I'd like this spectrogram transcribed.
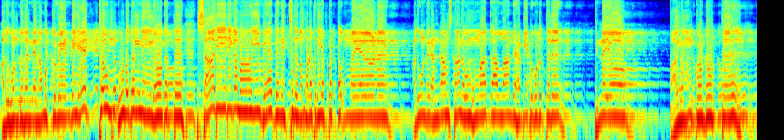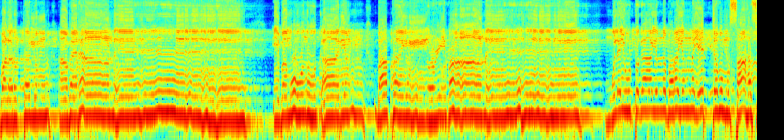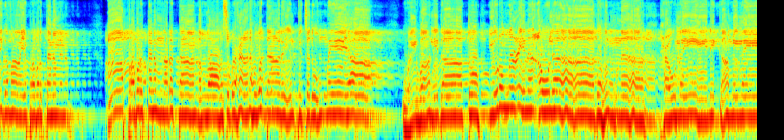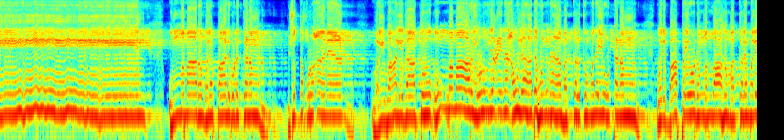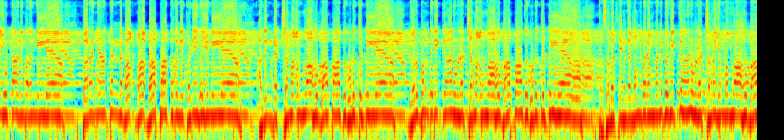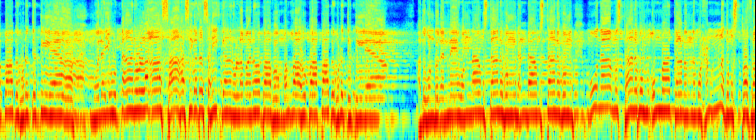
അതുകൊണ്ട് തന്നെ നമുക്ക് വേണ്ടി ഏറ്റവും കൂടുതൽ ഈ ലോകത്ത് ശാരീരികമായി വേദനിച്ചത് നമ്മുടെ പ്രിയപ്പെട്ട ഉമ്മയാണ്. അതുകൊണ്ട് രണ്ടാം സ്ഥാനവും ഉമ്മാക്ക അള്ളാന്റെ ഹബീബ് കൊടുത്തത്. പിന്നെയോ പാലും കൊടുത്ത് വളർത്തലും അവരാണ്. ഇവ മൂന്നു കാര്യം ബാപ്പയിൽ ഒഴിവാണ്. മുലയൂട്ടുക എന്ന് പറയുന്ന ഏറ്റവും സാഹസികമായ പ്രവർത്തനം. ആ പ്രവർത്തനം നടത്താൻ അള്ളാഹു തആല ഏൽപ്പിച്ചത് ഉമ്മയെയാ. والوالدات يرضعن أولادهن حولين كاملين ഉമ്മമാർ മുലപ്പാൽ കൊടുക്കണം വിശുദ്ധ ഖുർആനാണ് വൽവാലിദാത്തു ഉമ്മമാർ യുർദിഅന ഔലാദഹുന്ന മക്കൾക്ക് മുലയൂട്ടണം ഒരു ബാപ്പയോടും അള്ളാഹു മക്കളെ മുലയൂട്ടാൻ പറഞ്ഞില്ല. പറഞ്ഞാൽ തന്നെ ബാപ്പാക്കതിന് കഴിയുകയുമില്ല. അതിന്റെ ക്ഷമ അള്ളാഹു ബാപ്പാക്ക് കൊടുത്തിട്ടില്ല. ഗർഭം ധരിക്കാനുള്ള ക്ഷമ അള്ളാഹു ബാപ്പാക്ക് കൊടുത്തിട്ടില്ല. പ്രസവത്തിന്റെ നൊമ്പരം അനുഭവിക്കാനുള്ള ക്ഷമയും അള്ളാഹു ബാപ്പാക്ക് കൊടുത്തിട്ടില്ല. മുലയൂട്ടാനുള്ള ആ സാഹസികത സഹിക്കാനുള്ള മനോഭാവവും അള്ളാഹു ബാപ്പാക്ക് കൊടുത്തിട്ടില്ല. അതുകൊണ്ട് തന്നെ ഒന്നാം സ്ഥാനവും രണ്ടാം സ്ഥാനവും മൂന്നാം സ്ഥാനവും ഉമ്മാക്കാണെന്ന് മുഹമ്മദ് മുസ്തഫ.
